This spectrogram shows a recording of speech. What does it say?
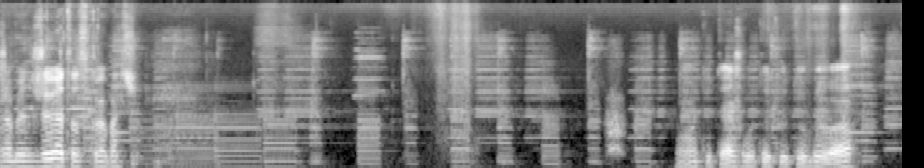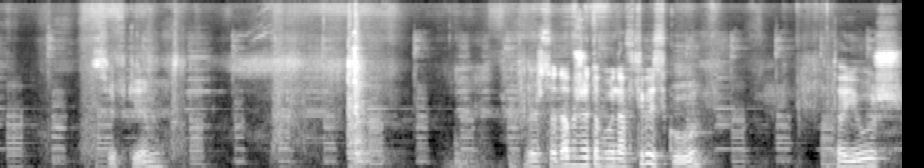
Żeby żyła to skrobać. O, tu też, bo tu, tu, tu było. Z Wiesz co, dobrze, że to był na wtrysku. To już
